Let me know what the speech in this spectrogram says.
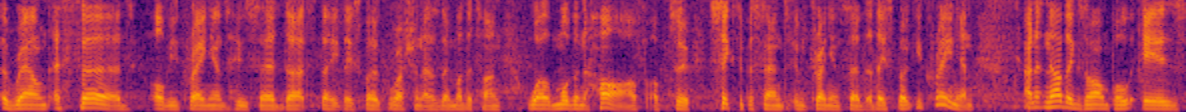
around a third of Ukrainians who said that they, they spoke Russian as their mother tongue, while more than half, up to 60% of Ukrainians said that they spoke Ukrainian. And another example is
